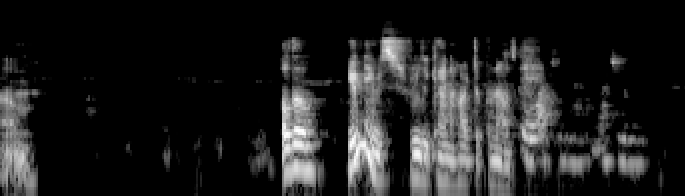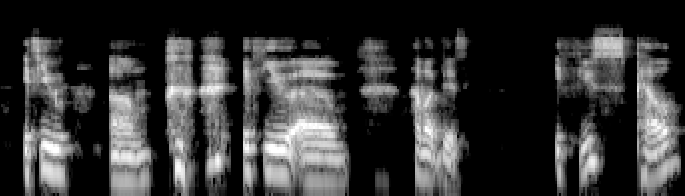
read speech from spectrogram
Um, although your name is really kind of hard to pronounce. If you, um, if you, um, how about this? If you spell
